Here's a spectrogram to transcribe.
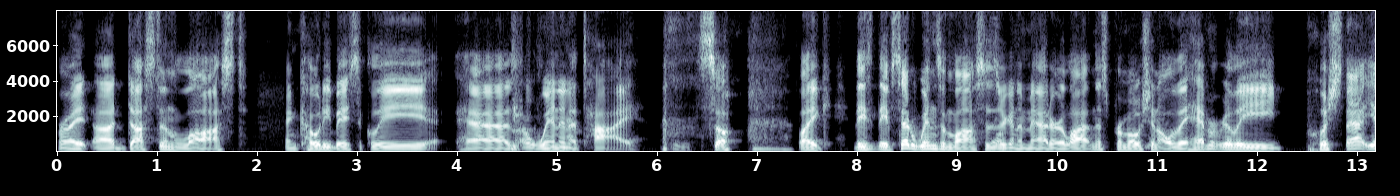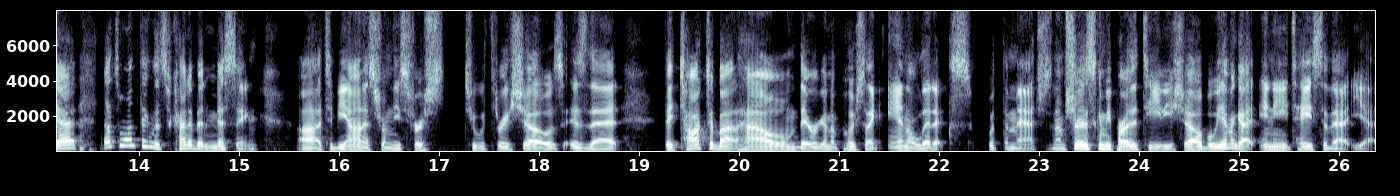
right? Uh, Dustin lost, and Cody basically has a win and a tie. Mhm. so, like they they've said wins and losses Yeah. are going to matter a lot in this promotion, although they haven't really pushed that yet. That's one thing that's kind of been missing, uh, to be honest, from these first two or three shows is that they talked about how they were going to push like analytics with the matches. And I'm sure this is going to be part of the TV show, but we haven't got any taste of that yet.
